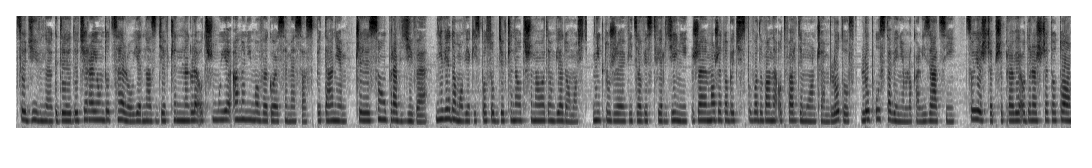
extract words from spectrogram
Co dziwne, gdy docierają do celu, jedna z dziewczyn nagle otrzymuje anonimowego SMS-a z pytaniem, czy są prawdziwe. Nie wiadomo w jaki sposób dziewczyna otrzymała tę wiadomość. Niektórzy widzowie stwierdzili, że może to być spowodowane otwartym łączem Bluetooth lub ustawieniem lokalizacji. Co jeszcze przyprawia odreszcze to to,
